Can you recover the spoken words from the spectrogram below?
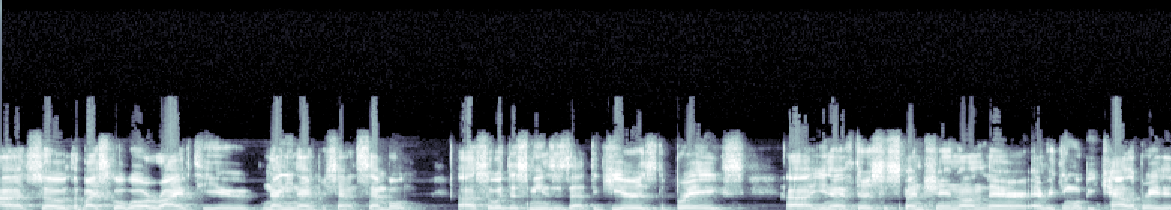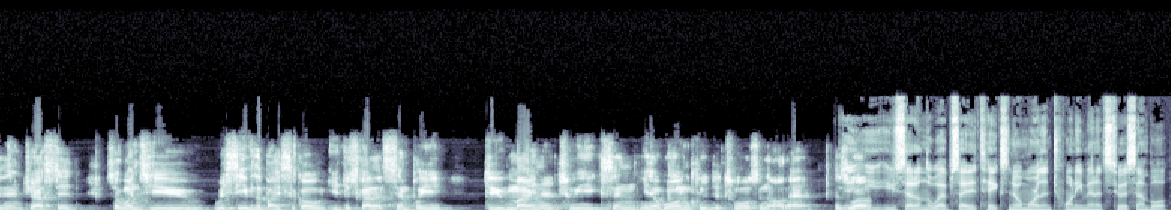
Uh, so the bicycle will arrive to you 99% assembled. Uh, so what this means is that the gears, the brakes, uh, you know, if there's suspension on there, everything will be calibrated and adjusted. So once you receive the bicycle, you just gotta simply do minor tweaks, and you know, we'll include the tools and all that as well. You, you said on the website it takes no more than 20 minutes to assemble.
